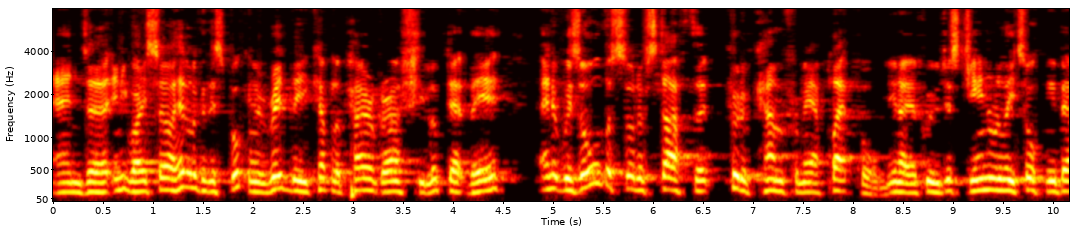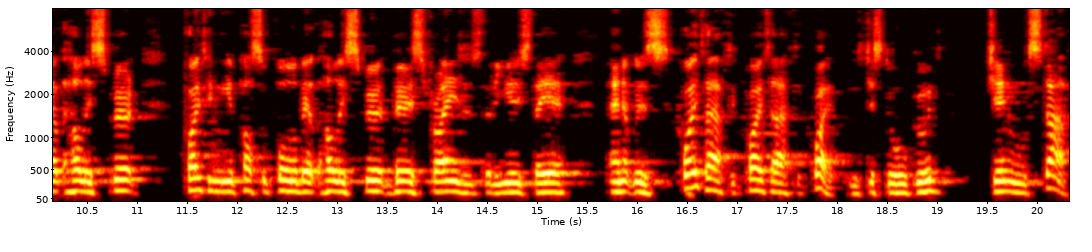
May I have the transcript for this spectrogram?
and uh, anyway, so I had a look at this book and I read the couple of paragraphs she looked at there, and it was all the sort of stuff that could have come from our platform. You know, if we were just generally talking about the Holy Spirit, quoting the Apostle Paul about the Holy Spirit, various phrases that are used there, and it was quote after quote after quote. It was just all good, general stuff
